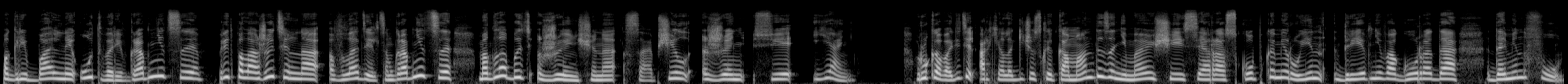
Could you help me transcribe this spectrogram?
погребальной утвари в гробнице, предположительно, владельцем гробницы могла быть женщина, сообщил Жень Сюэ Янь руководитель археологической команды, занимающейся раскопками руин древнего города Даминфу,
